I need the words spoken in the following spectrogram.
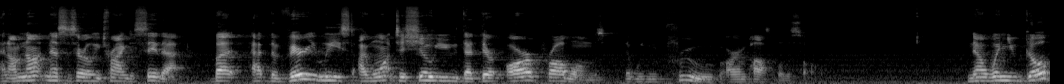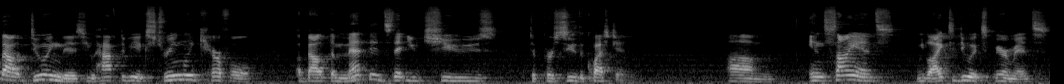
And I'm not necessarily trying to say that, but at the very least, I want to show you that there are problems that we can prove are impossible to solve. Now, when you go about doing this, you have to be extremely careful about the methods that you choose to pursue the question. Um, in science, we like to do experiments,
